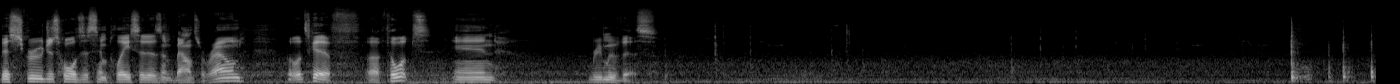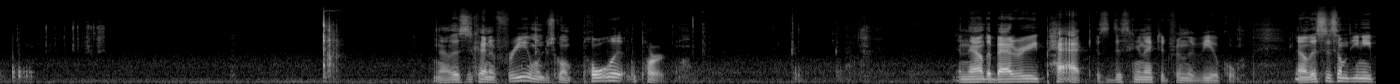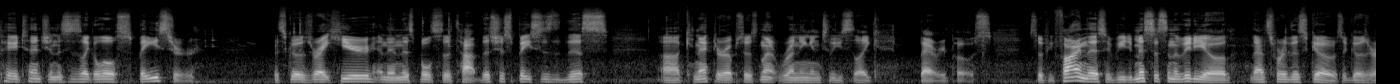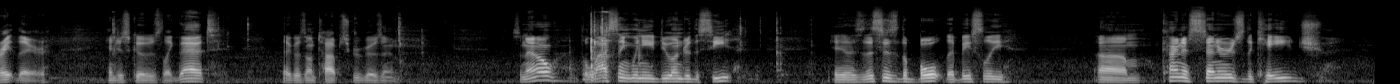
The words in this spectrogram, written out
This screw just holds this in place. It doesn't bounce around. But let's get a, a Phillips and remove this. Now this is kind of free and we're just going to pull it apart. And now the battery pack is disconnected from the vehicle. Now this is something you need to pay attention. This is like a little spacer. This goes right here, and then this bolts to the top. This just spaces this uh, connector up so it's not running into these like battery posts. So if you find this, if you miss this in the video, that's where this goes. It goes right there. And just goes like that. That goes on top, screw goes in. So now, the last thing we need to do under the seat is this is the bolt that basically um, kind of centers the cage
